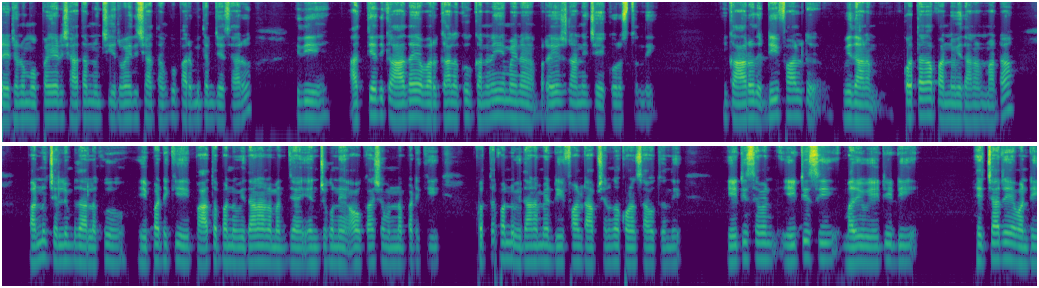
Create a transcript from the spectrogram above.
రేటును ముప్పై ఏడు శాతం నుంచి ఇరవై ఐదు శాతంకు పరిమితం చేశారు. ఇది అత్యధిక ఆదాయ వర్గాలకు గణనీయమైన ప్రయోజనాన్ని చేకూరుస్తుంది. ఇక ఆరోది డిఫాల్ట్ విధానం కొత్తగా పన్ను విధానం అన్నమాట. పన్ను చెల్లింపుదారులకు ఇప్పటికీ పాత పన్ను విధానాల మధ్య ఎంచుకునే అవకాశం ఉన్నప్పటికీ కొత్త పన్ను విధానమే డిఫాల్ట్ ఆప్షన్గా కొనసాగుతుంది. ఎయిటీ సెవెన్ ఎయిటీసీ మరియు ఎయిటీ హెచ్ఆర్ఏ వంటి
